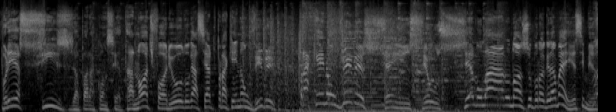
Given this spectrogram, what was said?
precisa para consertar. Note for You, lugar certo para quem não vive, para quem não vive sem seu celular. O nosso programa é esse mesmo.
